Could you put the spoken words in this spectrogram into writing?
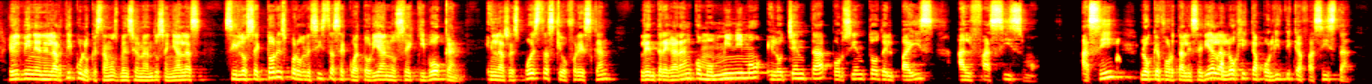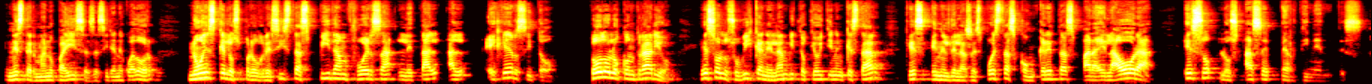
Elvin, en el artículo que estamos mencionando señalas, si los sectores progresistas ecuatorianos se equivocan en las respuestas que ofrezcan, le entregarán como mínimo el 80% del país al fascismo. Así, lo que fortalecería la lógica política fascista en este hermano país, es decir, en Ecuador, no es que los progresistas pidan fuerza letal al ejército. Todo lo contrario, eso los ubica en el ámbito que hoy tienen que estar, que es en el de las respuestas concretas para el ahora. Eso los hace pertinentes.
